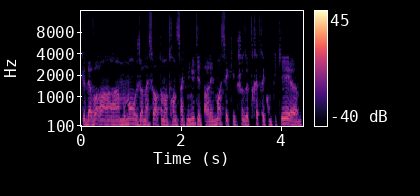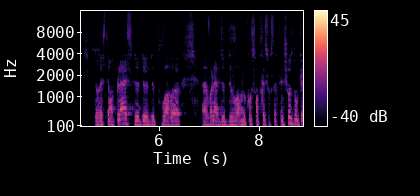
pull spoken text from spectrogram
que d'avoir un, moment où je dois m'asseoir pendant 35 minutes et de parler de moi, c'est quelque chose de très très compliqué, euh, de rester en place, de, de, de pouvoir euh, voilà, de, devoir me concentrer sur certaines choses. Donc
